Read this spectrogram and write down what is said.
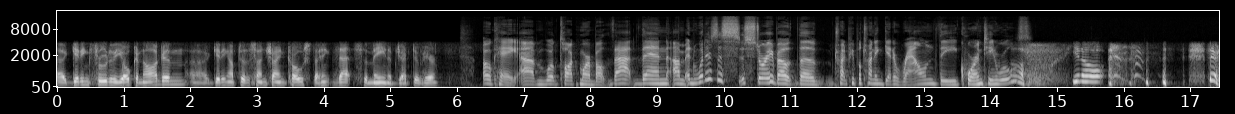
Uh, getting through to the Okanagan, uh, getting up to the Sunshine Coast, I think that's the main objective here. Okay, um, we'll talk more about that then. Um, and what is this story about the try, people trying to get around the quarantine rules? Oh you know, there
